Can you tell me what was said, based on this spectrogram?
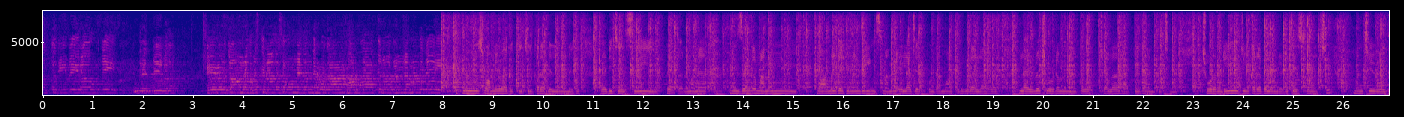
సప్తదీపైరావృతే సౌమ్య ఇప్పుడు స్వామివారికి చిలకర బెల్లం అనేది రెడీ చేసి పెడతారు. మన నిజంగా మనం నార్మల్గా హ్యూమన్ బీయింగ్స్ మనం ఎలా జరుపుకుంటామో అక్కడ కూడా అలాగా లైవ్లో చూడడం నాకు చాలా హ్యాపీగా అనిపించింది. చూడండి జీలకర్ర బెల్లం రెడీ చేసుకొని వచ్చి మంచి వేద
